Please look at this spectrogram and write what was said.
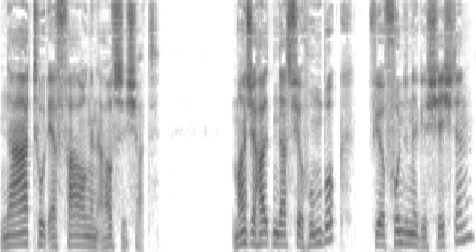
Nahtoderfahrungen auf sich hat. Manche halten das für Humbug, für erfundene Geschichten,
